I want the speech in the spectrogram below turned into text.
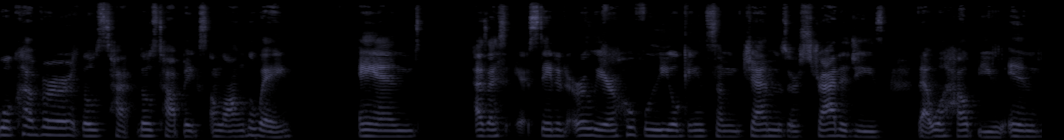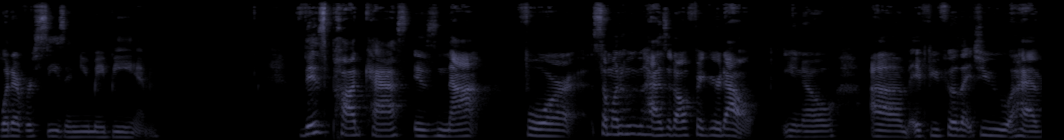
We'll cover those to- those topics along the way, and as I stated earlier, hopefully you'll gain some gems or strategies that will help you in whatever season you may be in. This podcast is not for someone who has it all figured out. You know, um, if you feel that you have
